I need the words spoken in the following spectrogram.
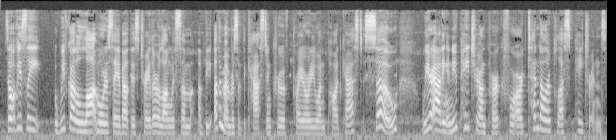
So obviously, we've got a lot more to say about this trailer, along with some of the other members of the cast and crew of Priority One podcast. So we're adding a new Patreon perk for our $10 plus patrons.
